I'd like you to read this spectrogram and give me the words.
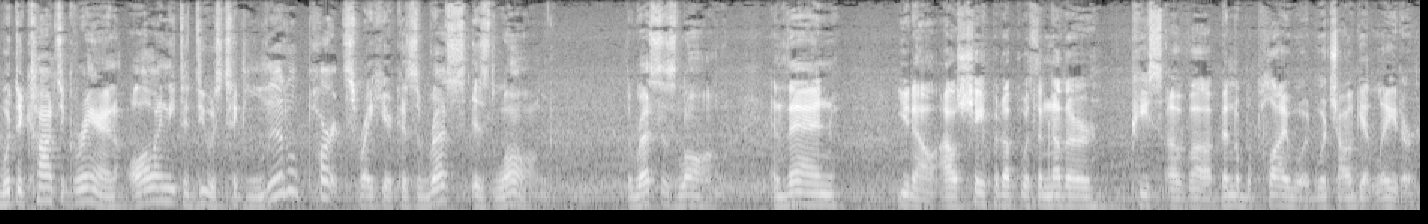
with the concert grand all I need to do is take little parts right here because the rest is long. The rest is long and then, you know, I'll shape it up with another piece of uh, bendable plywood, which I'll get later.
